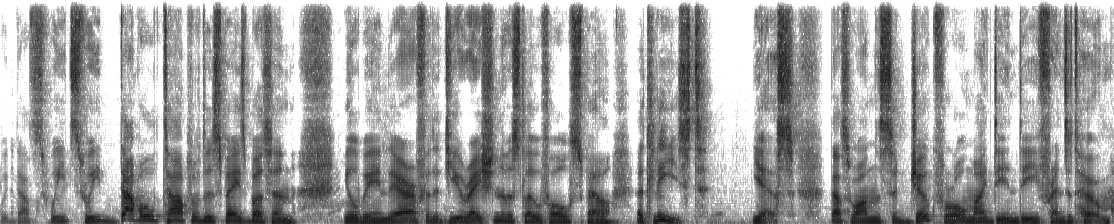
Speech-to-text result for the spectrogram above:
with that sweet, sweet double tap of the space button. You'll be in there for the duration of a slow fall spell, at least. Yes, that's once a joke for all my D&D friends at home.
